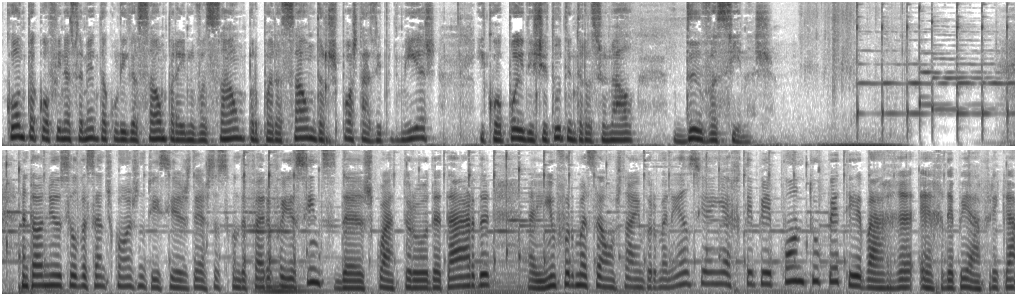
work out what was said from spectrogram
conta com o financiamento da Coligação para a Inovação, Preparação de Resposta às Epidemias e com o apoio do Instituto Internacional de Vacinas. António Silva Santos com as notícias desta segunda-feira foi a síntese das quatro da tarde. A informação está em permanência em rtp.pt/rdpafrica.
